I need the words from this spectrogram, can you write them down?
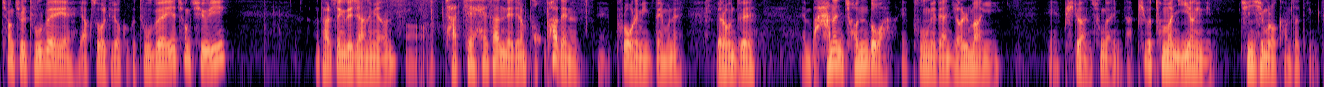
청취율 2배의 약속을 드렸고 그 2배의 청취율이 달성이 되지 않으면 어, 자체 해산 내지는 폭파되는 예, 프로그램이기 때문에 여러분들의 많은 전도와 예, 부흥에 대한 열망이 예, 필요한 순간입니다. 피부톤만 이영희님 진심으로 감사드립니다.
